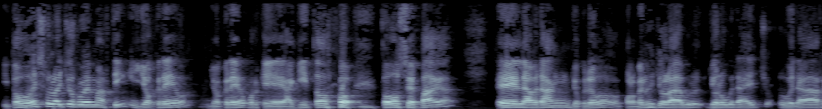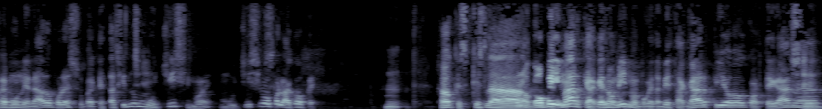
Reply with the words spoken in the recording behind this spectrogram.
Y todo eso lo ha hecho Rubén Martín, y yo creo, yo creo, porque aquí todo, todo se paga, eh, le habrán, yo creo, por lo menos yo, la- yo lo hubiera hecho, lo hubiera remunerado por eso, porque está haciendo Sí. muchísimo, ¿eh? muchísimo por la COPE. Mm. Claro, que es que es la. Bueno, Cope y Marca, que es lo mismo, porque también está Carpio, Cortegana, Sí.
